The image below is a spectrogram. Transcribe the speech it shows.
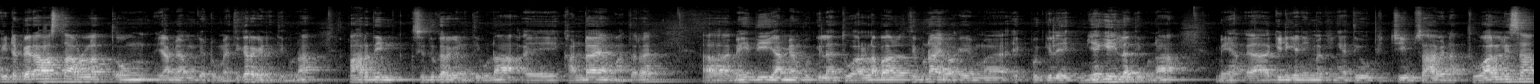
ඊට පෙර අවස්ථාවලත් ඔවුන් යම් යම් ගැටුම් ඇති කරගෙන තිබුණා. පහර දීම් සිදු කරගෙන තිබුණා. ඒ කණ්ඩායම් අතර මෙහිදී යම් යම් පුද්ගලයන් තුවාල ලබා තිබුණා. ඒ වගේම එක් පුද්ගලයෙක් මිය ගිහිල්ලා තිබුණා. මේ ගිනි ගැනීමකින් ඇති වූ පිච්චීම් සහ වෙනත් තුවාල නිසා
